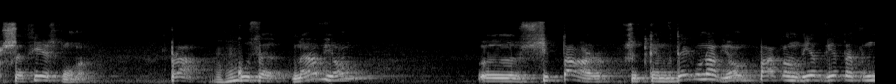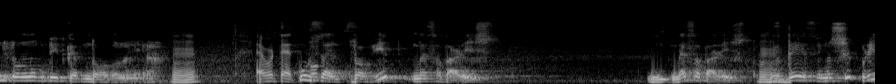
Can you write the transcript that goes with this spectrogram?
Është e thjeshtë puna. Pra, kurse me avion, shqiptarë që të kenë vdekur në avion, të paktën dhjetë vjet e fundit unë nuk di të ketë ndodhur ndonjëherë. Mhm. E vërtetë. Po- Kurse çdo vit mesatarisht mesatarisht mhm. vdesin në Shqipëri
